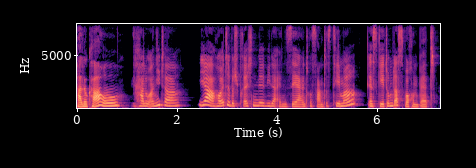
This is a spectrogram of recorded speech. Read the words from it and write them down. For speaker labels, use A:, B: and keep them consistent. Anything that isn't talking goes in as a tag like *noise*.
A: Hallo Caro.
B: Hallo Anita. Ja, heute besprechen wir wieder ein sehr interessantes Thema. Es geht um das Wochenbett.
